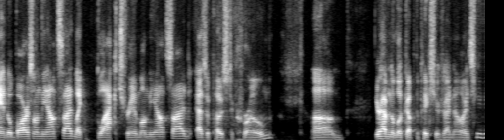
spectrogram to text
handlebars on the outside, like black trim on the outside, as opposed to chrome. Um, you're having to look up the pictures right now, aren't you?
